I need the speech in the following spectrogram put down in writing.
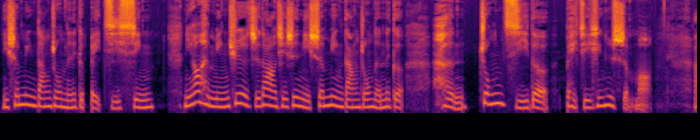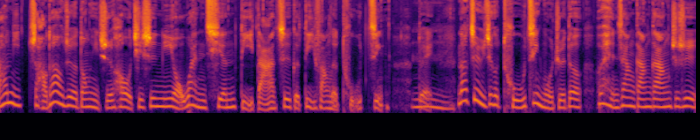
你生命当中的那个北极星，你要很明确的知道，其实你生命当中的那个很终极的北极星是什么。然后你找到这个东西之后，其实你有万千抵达这个地方的途径。对，嗯、那至于这个途径，我觉得会很像刚刚就是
